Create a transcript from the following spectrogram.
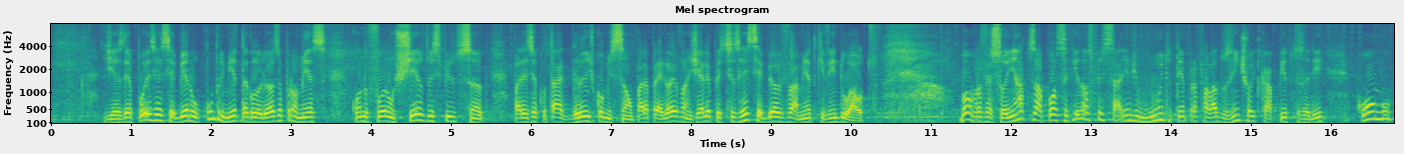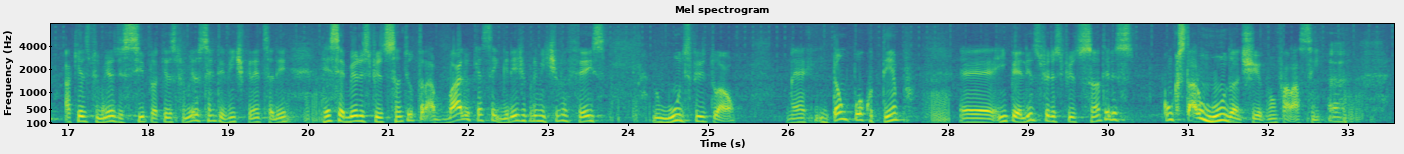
Dias depois receberam o cumprimento da gloriosa promessa, quando foram cheios do Espírito Santo, para executar a grande comissão. Para pregar o Evangelho é preciso receber o avivamento que vem do alto. Bom, professor, em Atos Apóstolos aqui nós precisaríamos de muito tempo para falar dos 28 capítulos ali, como aqueles primeiros discípulos, aqueles primeiros 120 crentes ali receberam o Espírito Santo e o trabalho que essa igreja primitiva fez no mundo espiritual. Né? Em tão pouco tempo, é, impelidos pelo Espírito Santo, eles conquistaram o mundo antigo, vamos falar assim. É.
